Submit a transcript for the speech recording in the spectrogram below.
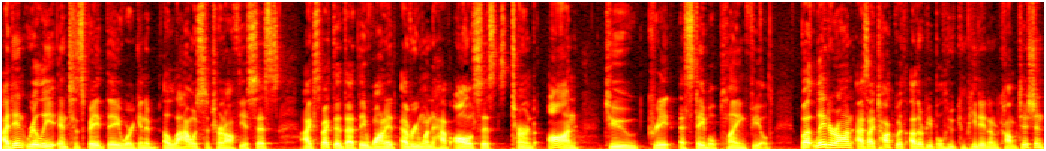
I didn't really anticipate they were going to allow us to turn off the assists. I expected that they wanted everyone to have all assists turned on to create a stable playing field. But later on, as I talked with other people who competed in competition,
